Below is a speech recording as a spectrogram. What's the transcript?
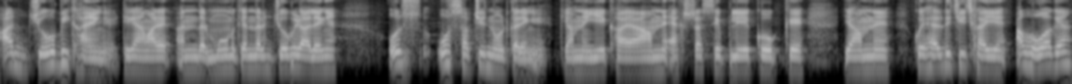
आज जो भी खाएँगे, ठीक है? हमारे अंदर, मुँह के अंदर जो भी डालेंगे उस वो सब चीज़ नोट करेंगे कि हमने ये खाया, हमने एक्स्ट्रा सिप लिए कोक के, या हमने कोई हेल्दी चीज़ खाई है। अब होगा क्या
